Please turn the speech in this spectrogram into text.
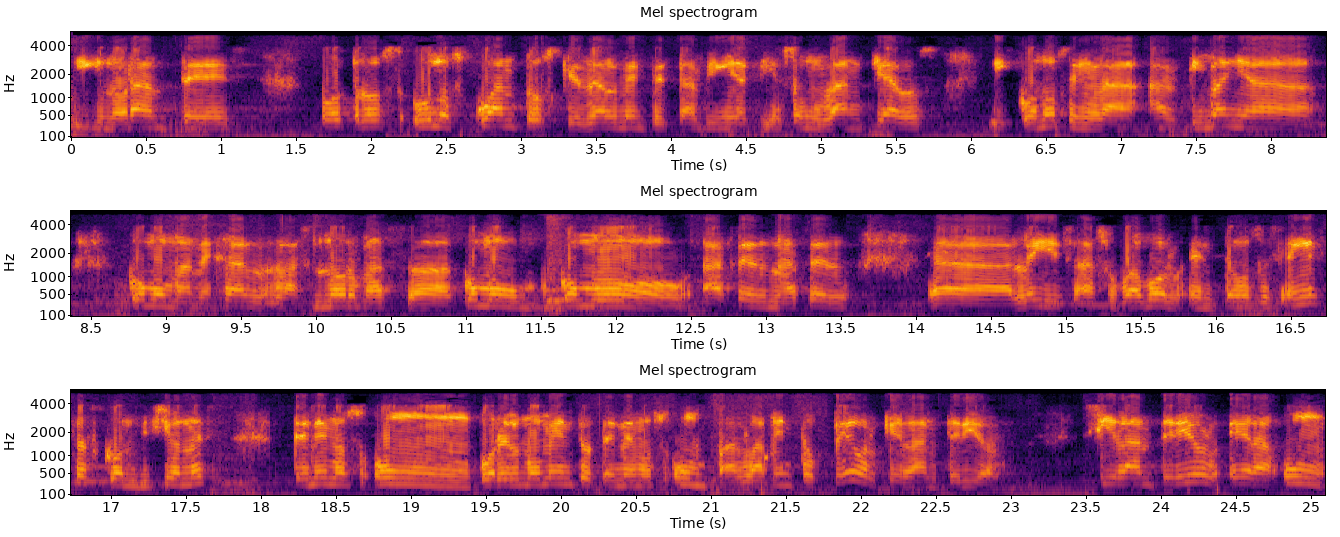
ignorantes, otros unos cuantos que realmente también ya son ranqueados y conocen la artimaña, cómo manejar las normas, uh, cómo, cómo hacer nacer uh, leyes a su favor. Entonces, en estas condiciones tenemos un, por el momento tenemos un parlamento peor que el anterior si el anterior era un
